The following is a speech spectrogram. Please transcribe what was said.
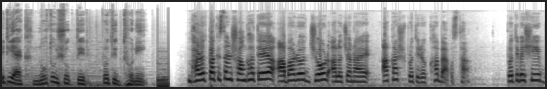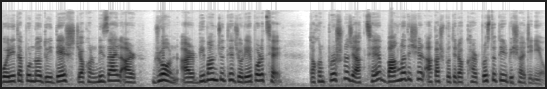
এটি এক নতুন শক্তির প্রতিধ্বনি। ভারত পাকিস্তান সংঘাতে আবারও জোর আলোচনায় আকাশ প্রতিরক্ষা ব্যবস্থা। প্রতিবেশী বৈরিতাপূর্ণ দুই দেশ যখন মিসাইল আর ড্রোন আর বিমান যুদ্ধে জড়িয়ে পড়েছে, তখন প্রশ্ন জাগছে বাংলাদেশের আকাশ প্রতিরক্ষার প্রস্তুতির বিষয়টি নিয়েও।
